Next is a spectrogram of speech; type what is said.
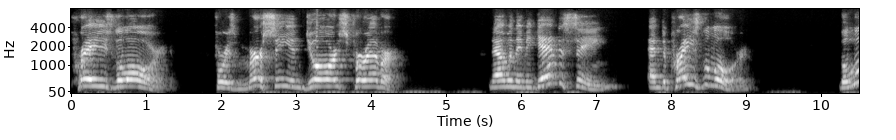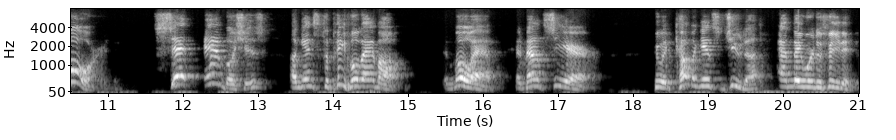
Praise the Lord, for his mercy endures forever. Now, when they began to sing and to praise the Lord, the Lord set ambushes against the people of Ammon and Moab and Mount Seir who had come against Judah and they were defeated.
